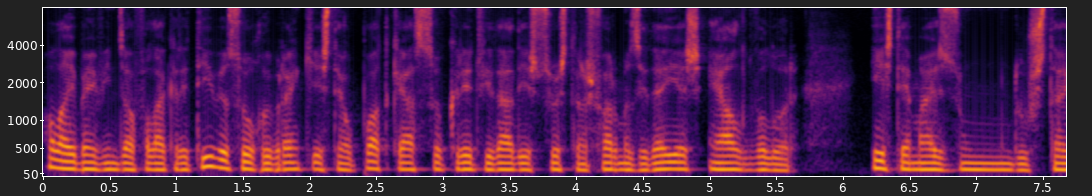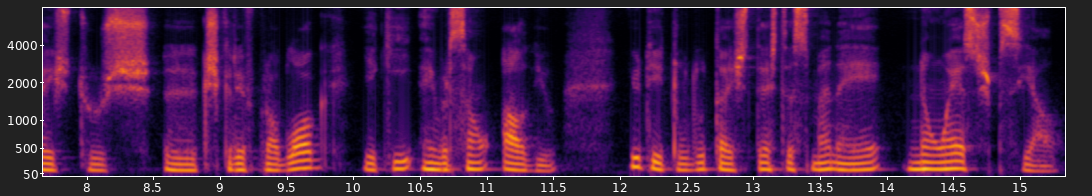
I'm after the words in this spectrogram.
Olá e bem-vindos ao Falar Criativo. Eu sou o Rui Branco e este é o podcast sobre criatividade e as pessoas transformam as ideias em algo de valor. Este é mais um dos textos uh, que escrevo para o blog e aqui em versão áudio. E o título do texto desta semana é Não és especial.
